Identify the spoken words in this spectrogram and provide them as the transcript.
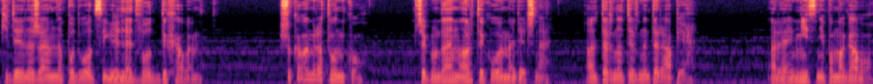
kiedy leżałem na podłodze i ledwo oddychałem. Szukałem ratunku. Przeglądałem artykuły medyczne, alternatywne terapie, ale nic nie pomagało.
